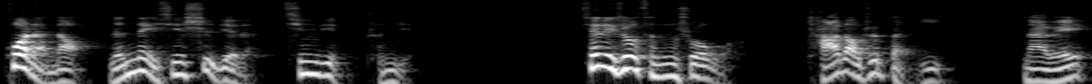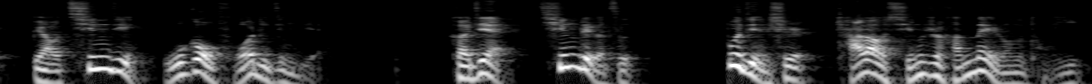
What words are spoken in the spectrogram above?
扩展到人内心世界的清净纯洁。千里修曾经说过：“茶道之本意，乃为表清净无垢佛之境界。”可见“清”这个字，不仅是茶道形式和内容的统一，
